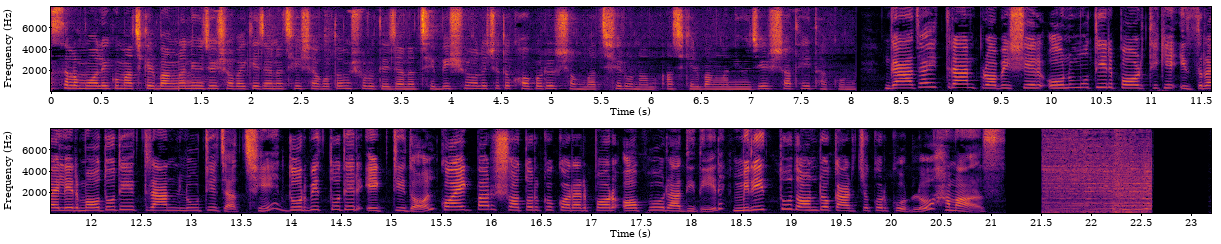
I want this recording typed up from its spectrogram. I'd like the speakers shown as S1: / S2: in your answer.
S1: আসসালামু আলাইকুম, আজকের বাংলা নিউজে সবাইকে জানাচ্ছি স্বাগতম। শুরুতে জানাচ্ছি বিশ্ব আলোচিত খবরের সংবাদ শিরোনাম। আজকের বাংলা নিউজের সাথেই থাকুন।
S2: গাজায় ত্রাণ প্রবেশের অনুমতির পর থেকে ইসরায়েলের মদদে ত্রাণ লুটে যাচ্ছে দুর্বৃত্তদের একটি দল। কয়েকবার সতর্ক করার পর অপরাধীদের মৃত্যুদণ্ড কার্যকর করল হামাস।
